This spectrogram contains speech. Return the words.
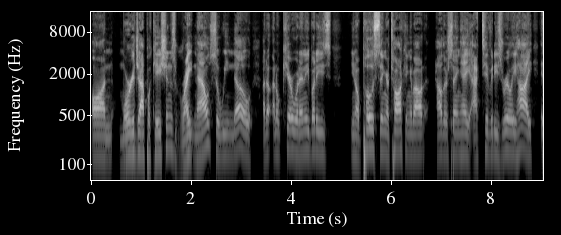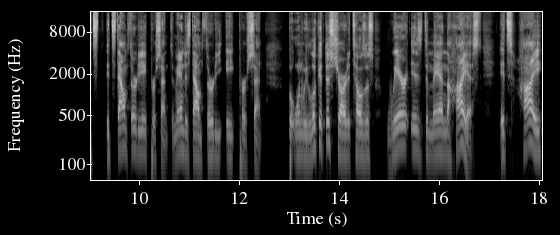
on mortgage applications right now. So we know I don't I don't care what anybody's you know posting or talking about how they're saying hey activity's really high. It's it's down 38%. Demand is down 38%. But when we look at this chart it tells us where is demand the highest? It's high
